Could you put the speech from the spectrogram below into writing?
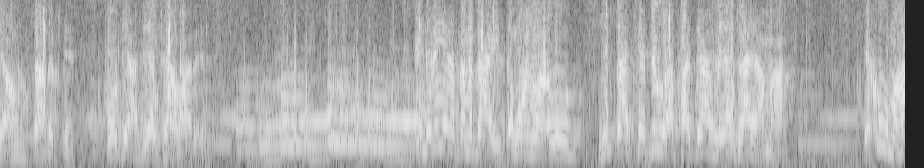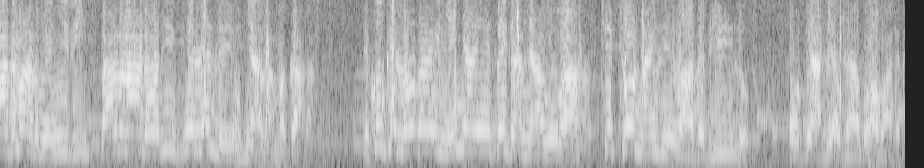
ကြောင်းစသဖြင့်ပေါ်ပြလျှောက်ထားပါတယ်အိန္ဒြိယသမတ၏တဝန်တော်ကိုမြစ်တာချက်တုကဖာကြားလျှောက်ထားရမှာ ယခုမဟာဓမ္မသဘင်ကြီးသည်သာသနာတော်ကြီးပွင့်လင်းစေုံမျှတာမကယခုခေတ်လောက၏ငြိမ်းချမ်းရေးစိတ်ဓာတ်များကိုပါဖြစ်ထွန်းနိုင်စေပါသတည်းလို့ပေါ်ပြလျှောက်ထားသွားပါတယ်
